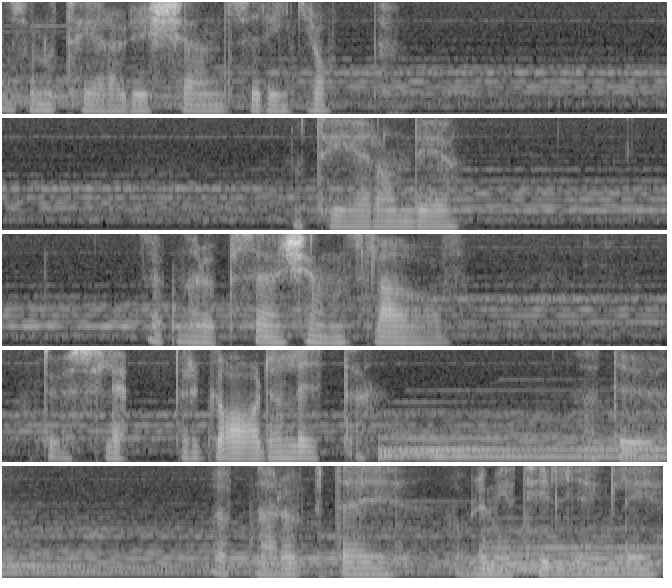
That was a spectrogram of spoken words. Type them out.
Och så notera hur det känns i din kropp. Notera om det öppnar upp sig en känsla av att du släpper garden lite. Att du öppnar upp dig och blir mer tillgänglig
